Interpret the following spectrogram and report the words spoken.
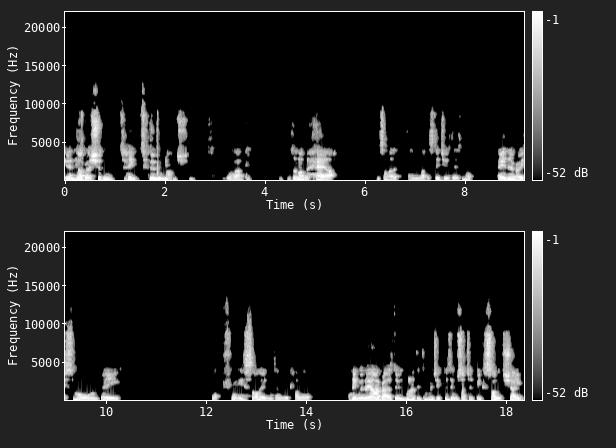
Again, the eyebrows shouldn't take too much work. It's not like the hair and some of and like the stitches. There's not a they're very small and b they're pretty solid in terms of colour. I think with the eyebrows, doing when I did them rigid, because it was such a big solid shape,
